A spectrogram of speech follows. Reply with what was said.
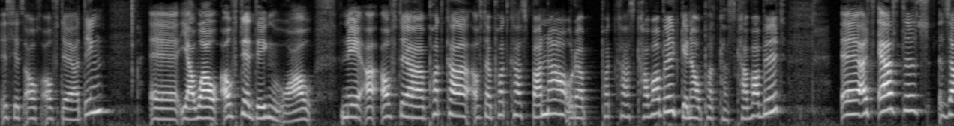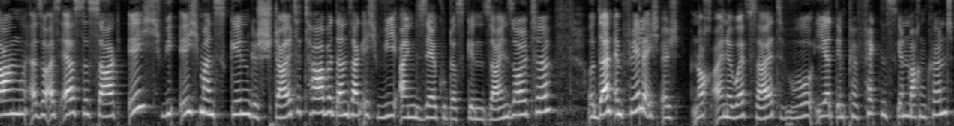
ist jetzt auch auf der Ding. Äh, ja, wow, auf der Ding, wow. Nee, äh, auf der Podcast, auf der Podcast-Banner oder Podcast-Coverbild, genau, Podcast-Coverbild. Äh, als erstes sagen, also als erstes sag ich, wie ich mein Skin gestaltet habe. Dann sage ich, wie ein sehr guter Skin sein sollte. Und dann empfehle ich euch noch eine Website, wo ihr den perfekten Skin machen könnt.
